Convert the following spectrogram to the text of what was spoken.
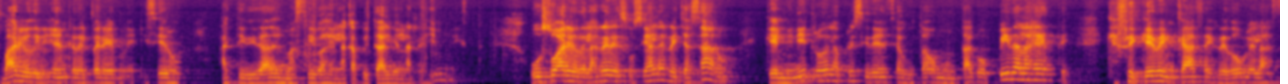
varios dirigentes del PRM hicieron actividades masivas en la capital y en la región este. Usuarios de las redes sociales rechazaron que el ministro de la presidencia, Gustavo Montalvo, pida a la gente que se quede en casa y redoble las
